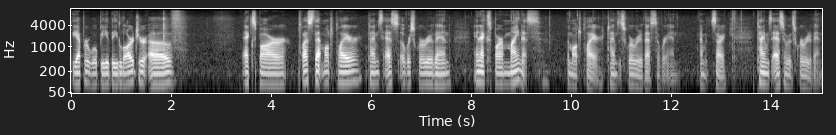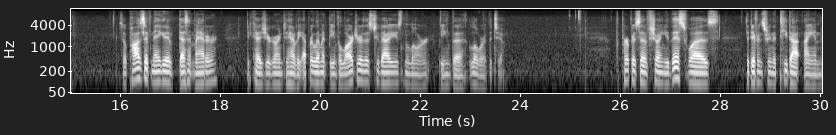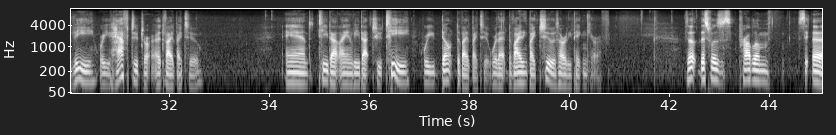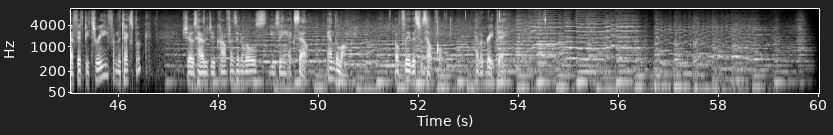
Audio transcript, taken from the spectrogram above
the upper will be the larger of x bar plus that multiplier times s over square root of n, and x bar minus the multiplier times the square root of s over n. I'm sorry, times s over the square root of n. So positive, negative doesn't matter because you're going to have the upper limit being the larger of those two values and the lower being the lower of the two. The purpose of showing you this was the difference between the t dot inv, where you have to uh, divide by 2, and t.inv.2t where you don't divide by 2, where that dividing by 2 is already taken care of. So this was problem uh, 53 from the textbook. Shows how to do confidence intervals using Excel and the long way. Hopefully this was helpful. Have a great day.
